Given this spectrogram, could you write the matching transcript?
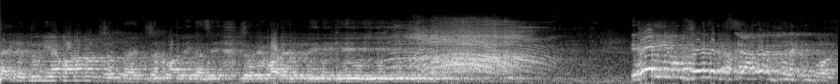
তাইলে দুনিয়া বানানোর জন্য একজন মালিক আছে, যদি বলেন তিনি কি? একদিন বলে।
